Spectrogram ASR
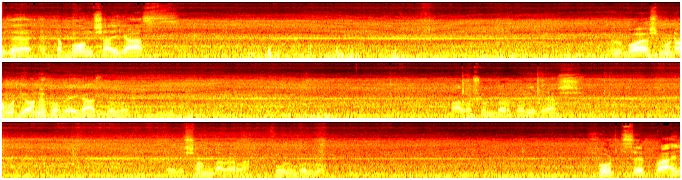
এই যে একটা বনসাই গাছ। বয়স মোটামুটি অনেক হবে এই গাছগুলোর। ভালো, সুন্দর পরিবেশ। এই যে সন্ধ্যাবেলা ফুলগুলো। ফুটছে প্রায়।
